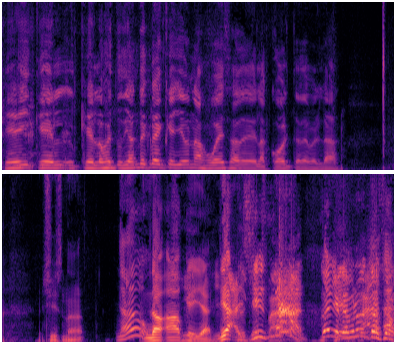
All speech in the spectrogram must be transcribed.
Que, que, que los estudiantes creen que ella es una jueza de la corte, de verdad. She's not. No. No, ah, ok, ya. Ya, ¿Qué she's not. Coño, qué brutos son.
